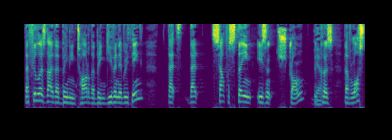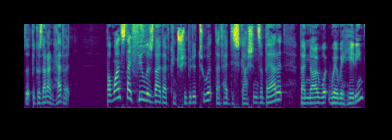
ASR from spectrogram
They feel as though they've been entitled, they've been given everything. That's, that self-esteem isn't strong because they've lost it because they don't have it. But once they feel as though they've contributed to it, they've had discussions about it, they know what, where we're heading,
